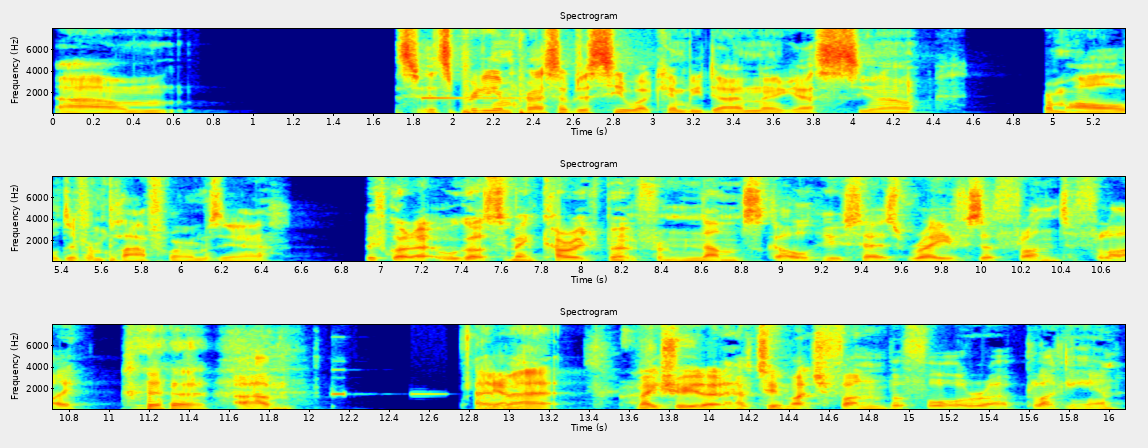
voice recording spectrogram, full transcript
um, it's it's pretty impressive to see what can be done. I guess you know from all different platforms. Yeah. We've got a, we've got some encouragement from Numskull who says raves are fun to fly. I Um, Yeah. bet. make sure you don't have too much fun before uh, plugging in.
